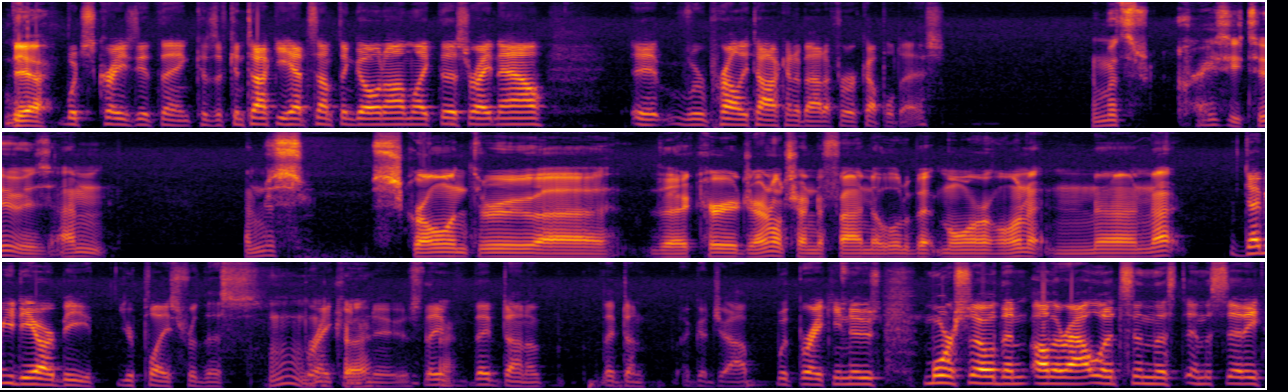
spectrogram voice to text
Yeah. which is crazy to think because if Kentucky had something going on like this right now, it, we're probably talking about it for a couple days. And what's crazy too is I'm I'm just scrolling through uh, the Courier Journal trying to find a little bit more on it, and uh, not WDRB, your place for this Hmm, breaking okay. news. They've they've done a they've done a good job with breaking news, more so than other outlets in the in the city.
